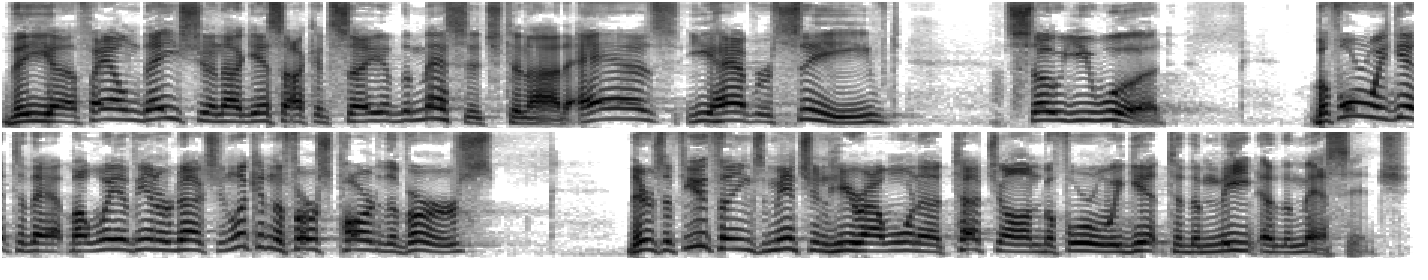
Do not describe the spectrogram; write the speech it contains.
the uh, foundation, I guess I could say, of the message tonight. As ye have received, so you would. Before we get to that, by way of introduction, look in the first part of the verse. There's a few things mentioned here I want to touch on before we get to the meat of the message.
